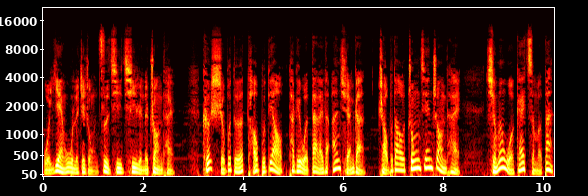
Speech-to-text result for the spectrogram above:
我厌恶了这种自欺欺人的状态，可舍不得逃不掉它给我带来的安全感，找不到中间状态，请问我该怎么办？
